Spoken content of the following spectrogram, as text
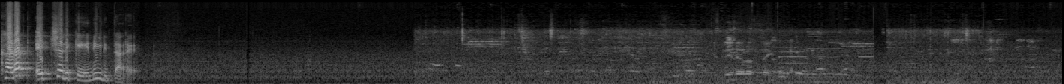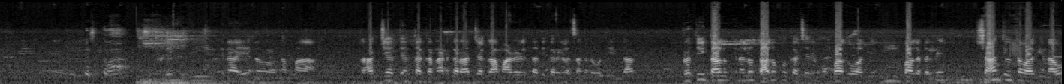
ಖಡಕ್ ಎಚ್ಚರಿಕೆ ನೀಡಿದ್ದಾರೆ. ದಿನ ಏನು ನಮ್ಮ ರಾಜ್ಯಾದ್ಯಂತ ಕರ್ನಾಟಕ ರಾಜ್ಯ ಗ್ರಾಮ ಆಡಳಿತಾಧಿಕಾರಿಗಳ ಸಂಘದ ವತಿಯಿಂದ ಪ್ರತಿ ತಾಲೂಕಿನಲ್ಲೂ ತಾಲೂಕು ಕಚೇರಿ ಮುಂಭಾಗವಾಗಿ ಮುಂಭಾಗದಲ್ಲಿ ಶಾಂತಿಯುತವಾಗಿ ನಾವು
